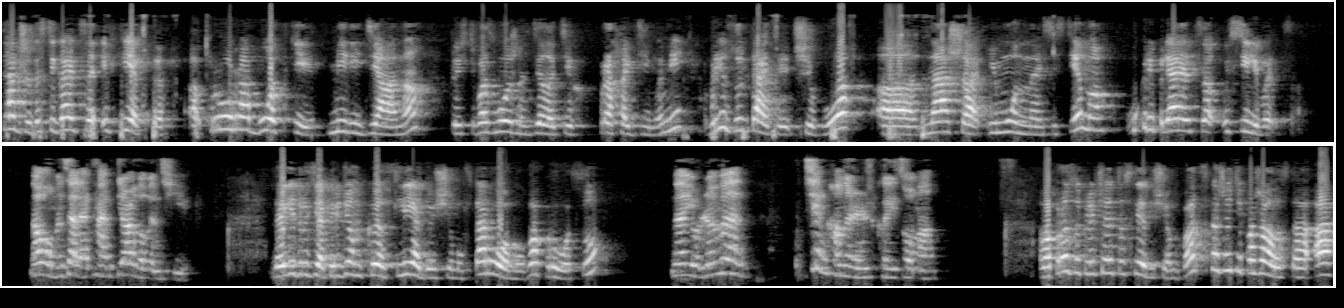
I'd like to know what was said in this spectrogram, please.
Также достигается эффект э, проработки меридиана, то есть возможность сделать их проходимыми, в результате чего э, Э, наша иммунная система укрепляется, усиливается. Дорогие друзья, перейдем к следующему, второму вопросу. Вопрос заключается в следующем. Подскажите, пожалуйста, а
